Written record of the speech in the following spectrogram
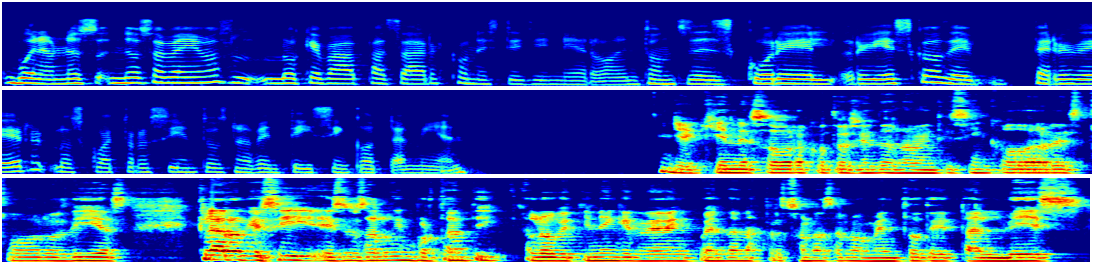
bueno, no, sabemos lo que va a pasar con este dinero. Entonces, corre el riesgo de perder los 495 también. ¿Y a quién les sobra 495 dólares todos los días? Claro que sí, eso es algo importante y algo que tienen que tener en cuenta las personas al momento de tal vez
